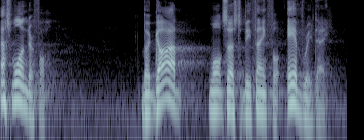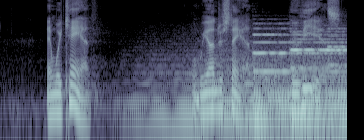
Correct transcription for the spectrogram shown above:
That's wonderful. But God wants us to be thankful every day. And we can when we understand who He is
